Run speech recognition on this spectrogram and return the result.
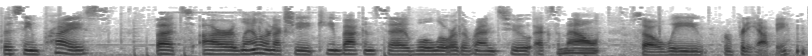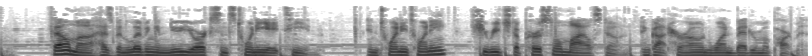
for the same price. But our landlord actually came back and said, we'll lower the rent to X amount. So we were pretty happy. Thelma has been living in New York since 2018. In 2020, she reached a personal milestone and got her own one bedroom apartment.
